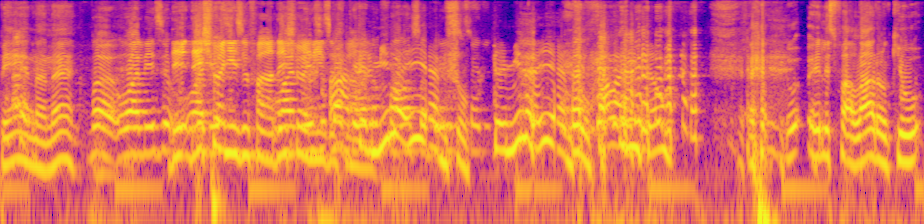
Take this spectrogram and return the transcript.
pena, né? Mano, o Anísio. De- deixa o Anísio falar, deixa o Anísio falar. termina aí, Edson. Termina aí, Edson. Fala aí então. O- Eles falaram que o,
